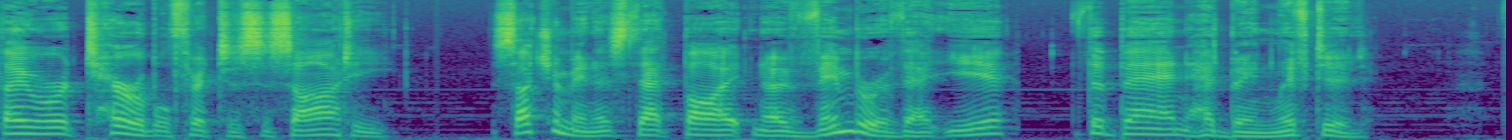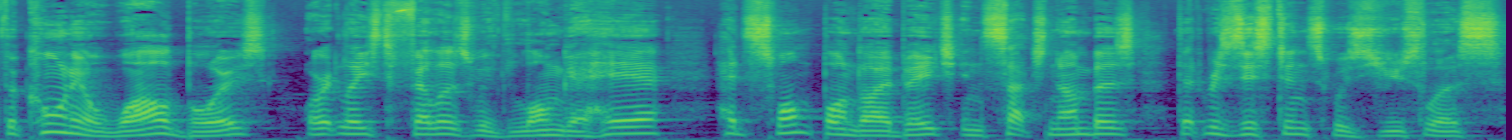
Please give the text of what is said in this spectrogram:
they were a terrible threat to society. Such a menace that by November of that year, the ban had been lifted. The Cornel Wilde Boys, or at least fellas with longer hair, had swamped Bondi Beach in such numbers that resistance was useless.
